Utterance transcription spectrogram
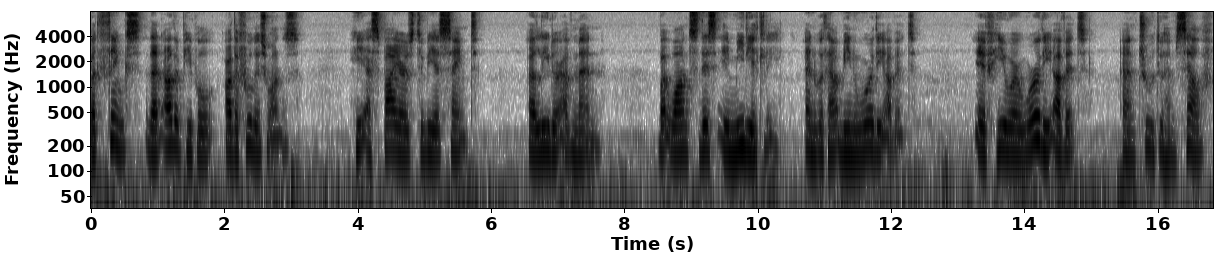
but thinks that other people are the foolish ones. He aspires to be a saint, a leader of men, but wants this immediately and without being worthy of it. If he were worthy of it and true to himself,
